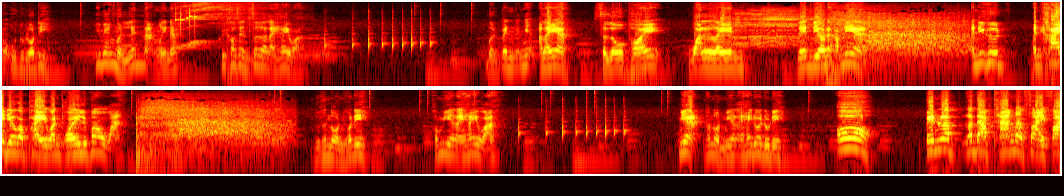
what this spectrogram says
ปะอู้ดูรถดินี่แม่งเหมือนเล่นหนังเลยนะเฮ้ยเขาเซ็นเซอร์อะไรให้วะเหมือนเป็นนเนี่ยอะไรอะ slow point one lane เลนเดียวนะครับเนี่ย อันนี้คือเป็นค่ายเดียวกับไผ่วันพอยหรือเปล่าวะ ดูถนนเขาดิเขามีอะไรให้วะ เนี่ยถนนมีอะไรให้ด้วยดูดิอ้อเป็นระระดับทางแบบสายฟ้า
